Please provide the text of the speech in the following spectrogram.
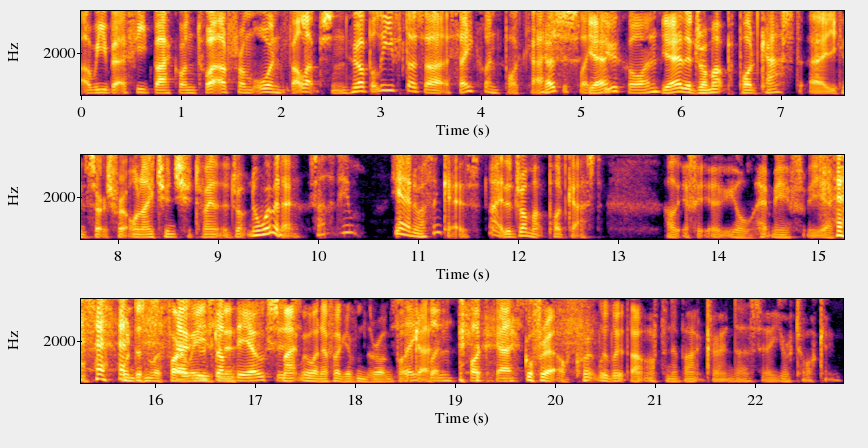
a, a wee bit of feedback on Twitter from Owen Phillipson, who I believe does a, a cycling podcast, Does, just like yeah. you, Colin. Yeah, the Drum Up podcast. Uh, you can search for it on iTunes. You should find it. The drum. No, wait a minute. Is that the name? Yeah, no, I think it is. Aye, the Drum Up podcast. I'll, if it, you'll hit me, if yeah, because one doesn't live far away. He's somebody to else's smack me one if I give him the wrong podcast. Cycling podcast. Go for it. I'll quickly look that up in the background as uh, you're talking.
